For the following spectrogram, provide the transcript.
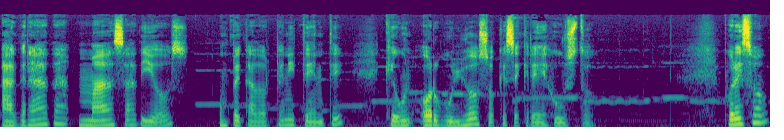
agrada más a Dios un pecador penitente que un orgulloso que se cree justo. Por eso,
